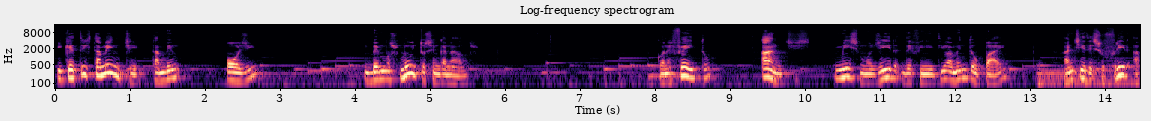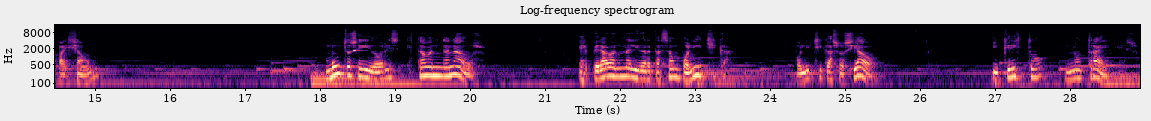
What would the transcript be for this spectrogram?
y que tristemente también hoy vemos muchos enganados. Con efecto, antes mismo de ir definitivamente ao Pai, antes de sufrir a paixão, muchos seguidores estaban enganados esperaban una libertación política, política social. Y Cristo no trae eso.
